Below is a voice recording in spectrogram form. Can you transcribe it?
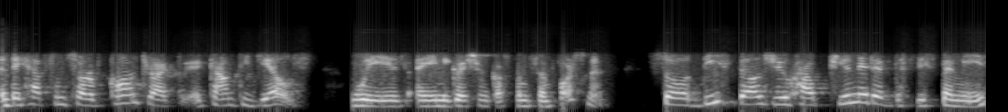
they have some sort of contract, uh, county jails with immigration customs enforcement. So this tells you how punitive the system is,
